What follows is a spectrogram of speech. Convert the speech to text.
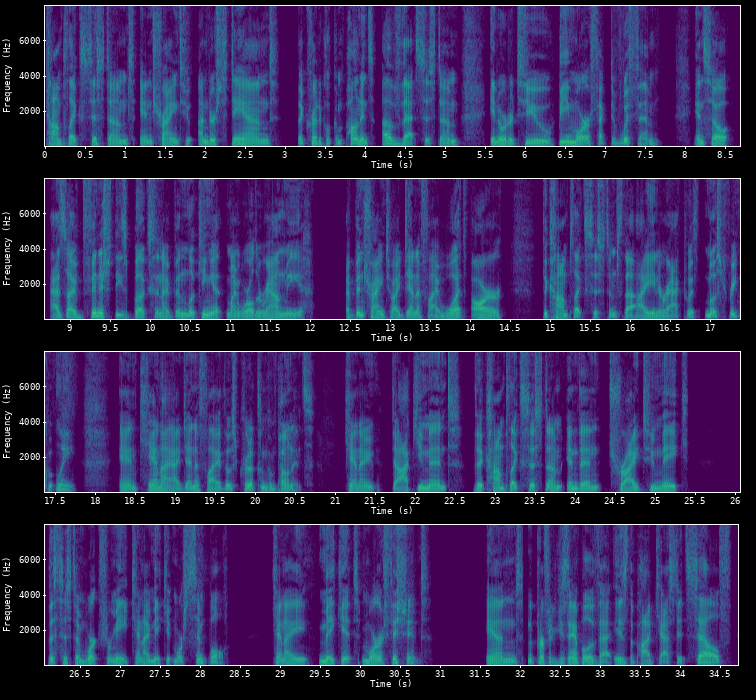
complex systems and trying to understand the critical components of that system in order to be more effective with them. And so, as I've finished these books and I've been looking at my world around me, I've been trying to identify what are the complex systems that I interact with most frequently. And can I identify those critical components? Can I document the complex system and then try to make the system work for me? Can I make it more simple? Can I make it more efficient? And the perfect example of that is the podcast itself.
